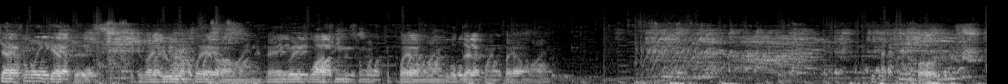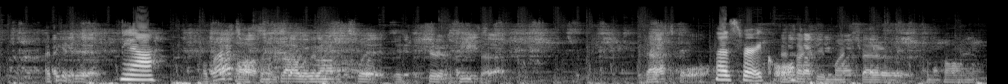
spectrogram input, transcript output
Definitely get this, because I do want to play it online. If anybody's watching this and wants to play online, we'll definitely play online. Did that kill both? I think it did. Yeah. Well, that's awesome, because that way we don't have to split it shares the pizza. That's cool. That's very cool. That's actually much better component.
